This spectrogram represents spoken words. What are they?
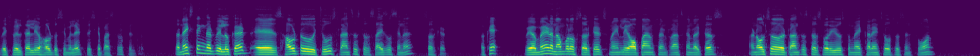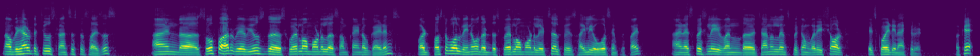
which will tell you how to simulate switch capacitor filters. The next thing that we look at is how to choose transistor sizes in a circuit. Okay. We have made a number of circuits mainly op amps and transconductors and also transistors were used to make current sources and so on. Now, we have to choose transistor sizes and uh, so far we have used the square law model as some kind of guidance, but first of all we know that the square law model itself is highly oversimplified and especially when the channel lengths become very short it is quite inaccurate. Okay.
